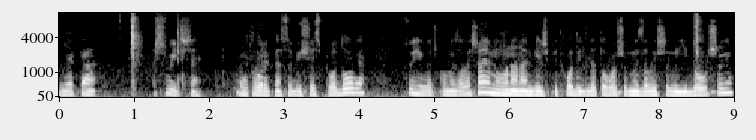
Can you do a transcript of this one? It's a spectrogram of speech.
яка швидше утворить на собі щось плодове. Цю гілочку ми залишаємо, вона нам більш підходить для того, щоб ми залишили її довшою.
